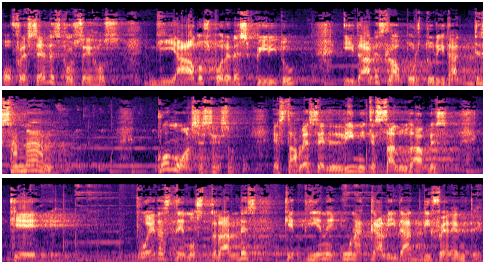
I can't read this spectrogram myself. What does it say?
ofrecerles consejos, guiados por el Espíritu y darles la oportunidad de sanar. ¿Cómo haces eso? Establece límites saludables que puedas demostrarles que tiene una calidad diferente.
